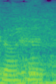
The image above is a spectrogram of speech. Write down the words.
Go ahead.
